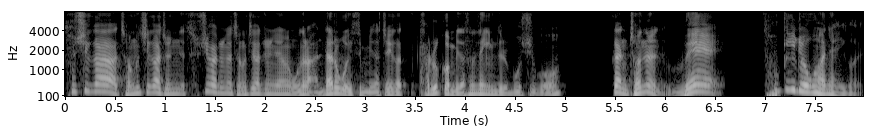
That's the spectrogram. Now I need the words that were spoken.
수시가 정시가 좋냐, 수시가 좋냐, 정시가 좋냐는 오늘 안 다루고 있습니다. 저희가 다룰 겁니다. 선생님들을 모시고. 그러니까 저는 왜 속이려고 하냐 이거예요.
